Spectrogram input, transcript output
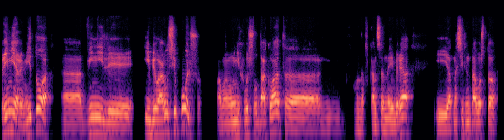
примерами. И то э, обвинили и Беларусь, и Польшу. По-моему, у них вышел доклад э, в конце ноября, и относительно того, что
